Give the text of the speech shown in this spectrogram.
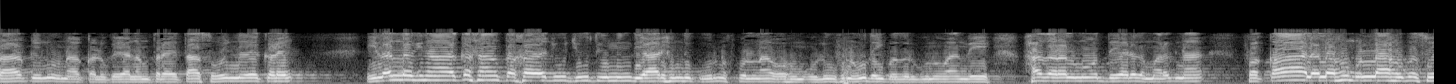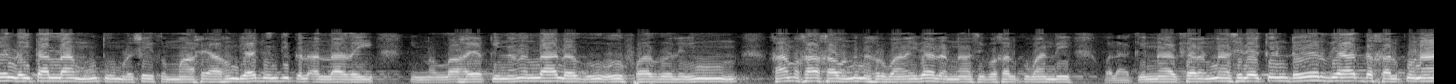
تاقلون. اقلو کے علم ترے تاسو انہے کڑے. الاللہینا کسان تخرجو جوتیو من دیارهم دکور نخپلنا وهم علوفن دی بزرگونو واندی حضر الموت دیر دمرگنا فقال لهم الله بسويل ديت الله موتوا مرشي ثم احياهم بیا جندي کل الله دي ان الله يقينا الله لذو فضل. خام خا خون مهربان دي للناس بخلق باندي. ولكن اكثر الناس لكن دير زياد خلقنا.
